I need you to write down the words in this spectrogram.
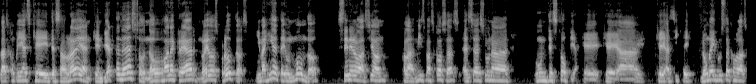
las compañías que desarrollan, que invierten en eso, no van a crear nuevos productos. Imagínate un mundo sin innovación, con las mismas cosas. Eso es una un distopia que, que, ah, Sí. que así que no me gusta como las,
